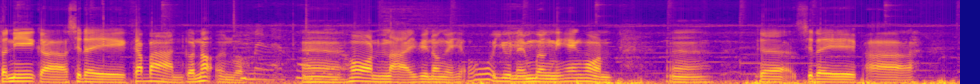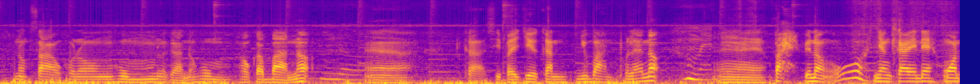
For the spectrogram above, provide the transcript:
ตอนนี้ก็สิได้กลับบ้านก่อนเนาะแม่นบ่แม่นแล้วอ่าฮ้อนหลายพี่น้องเอ้ยโอ้อยู่ในเมืองนี่แห้งฮ้อนอ่า ก็สิได้พาน้องสาวของน้องหุ่มแล้วก็น้องหุ่มเฮากลับบ้านเนาะเดยอ่าก็สิไปเจอกันอยู่บ้านพุ่นแหล้วเนาะแม่น เออไปพี่น้องโอ้ยังไกลแน่ฮอน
